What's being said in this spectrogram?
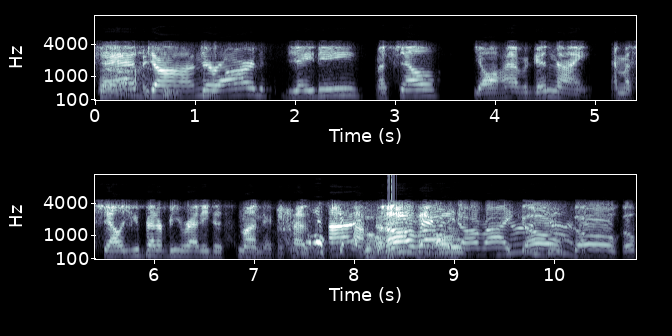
Chad, Uh, John. Gerard, JD, Michelle, y'all have a good night. And Michelle, you better be ready this Monday because I'm going All to right, all right, go, go, go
